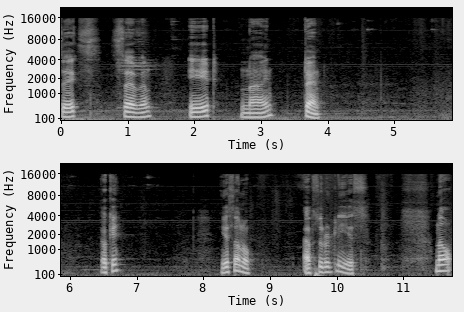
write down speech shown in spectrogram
6 7 8 9 10 okay? Yes or no? Absolutely yes. Now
